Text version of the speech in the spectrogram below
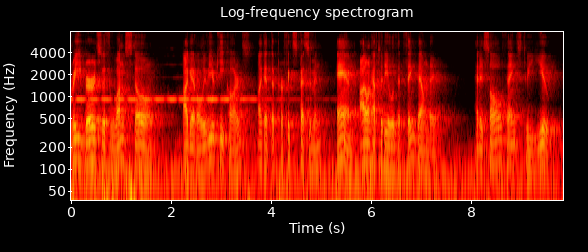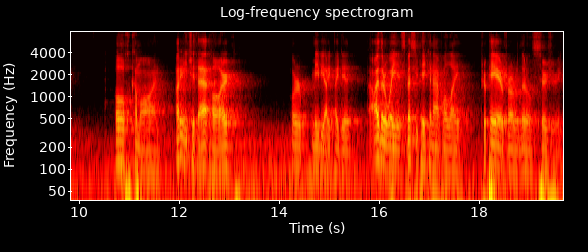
Three birds with one stone. I get all of your key cards, I get the perfect specimen, and I don't have to deal with that thing down there. And it's all thanks to you. Oh, come on. I didn't hit you that hard. Or maybe I, I did. Either way, it's best you take a nap while I prepare for our little surgery.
